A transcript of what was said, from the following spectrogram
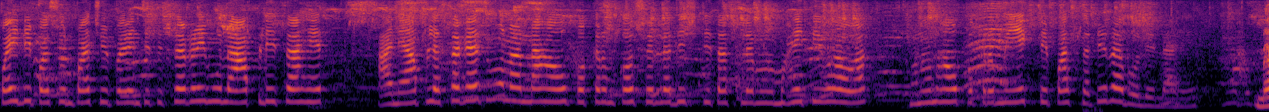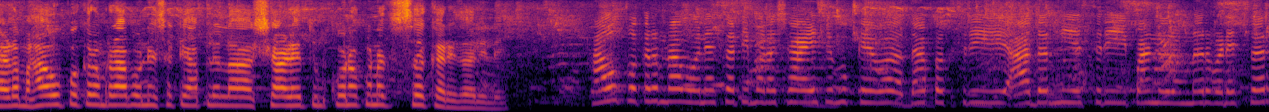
पहिलीपासून पाचवीपर्यंत ती सगळी मुलं आपलीच आहेत आणि आपल्या सगळ्याच मुलांना हा उपक्रम कौशल्य कौशल्यधिष्ठित असल्यामुळे माहिती व्हावा म्हणून हा उपक्रम मी एक ते पाचसाठी राबवलेला आहे. मॅडम हा उपक्रम राबवण्यासाठी आपल्याला शाळेतून कोणाकोणाचं सहकार्य झालेलं आहे? हा उपक्रम राबवण्यासाठी मला शाळेचे मुख्याध्यापक श्री आदरणीय श्री पांडुरंग नरवडे सर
